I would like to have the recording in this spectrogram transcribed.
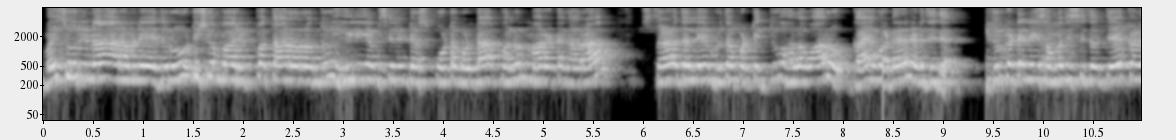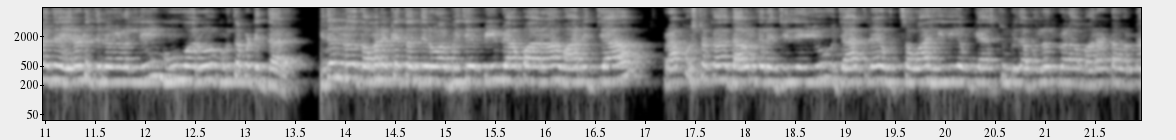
ಮೈಸೂರಿನ ಅರಮನೆ ಎದುರು ಡಿಸೆಂಬರ್ ಇಪ್ಪತ್ತಾರರಂದು ಹೀಲಿಯಂ ಸಿಲಿಂಡರ್ ಸ್ಫೋಟಗೊಂಡ ಬಲೂನ್ ಮಾರಾಟಗಾರ ಸ್ಥಳದಲ್ಲೇ ಮೃತಪಟ್ಟಿದ್ದು ಹಲವಾರು ಗಾಯಘಟನೆ ನಡೆದಿದೆ. ದುರ್ಘಟನೆ ಸಂಬಂಧಿಸಿದಂತೆ ಕಳೆದ ಎರಡು ದಿನಗಳಲ್ಲಿ ಮೂವರು ಮೃತಪಟ್ಟಿದ್ದಾರೆ. ಇದನ್ನು ಗಮನಕ್ಕೆ ತಂದಿರುವ ಬಿಜೆಪಿ ವ್ಯಾಪಾರ, ವಾಣಿಜ್ಯ, ಪ್ರಾಕೃಷ್ಟಕ ದಾವಣಗೆರೆ ಜಿಲ್ಲೆಯು ಜಾತ್ರೆ, ಉತ್ಸವ, ಹೀಲಿಯಂ ಗ್ಯಾಸ್ ತುಂಬಿದ ಬಲೂನ್ಗಳ ಮಾರಾಟವನ್ನ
